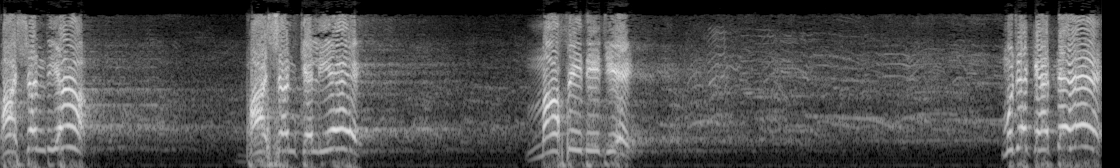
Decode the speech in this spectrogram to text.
भाषण दिया। भाषण के लिए माफ़ी दीजिए। मुझे कहते हैं,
